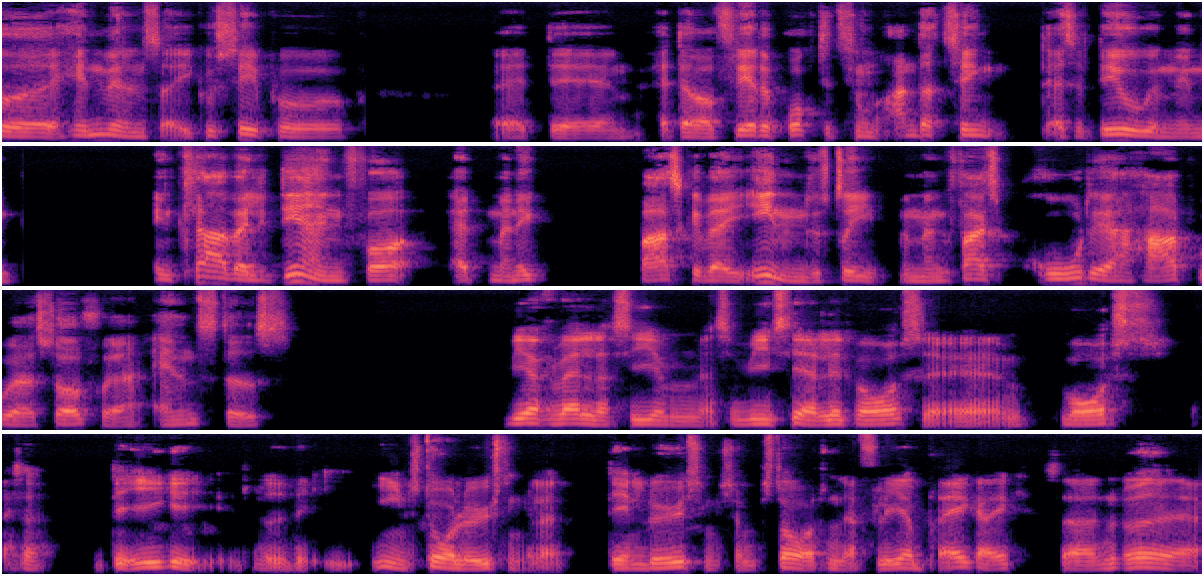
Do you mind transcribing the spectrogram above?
fået henvendelser, og I kunne se på, at, øh, at der var flere, der brugte det til nogle andre ting. Altså, det er jo en, en en klar validering for, at man ikke bare skal være i en industri, men man kan faktisk bruge det her hardware og software andet steds. Vi har valgt at sige, at altså, vi ser lidt vores, øh, vores altså, det er ikke du ved, det er en stor løsning, eller det er en løsning, som består sådan af flere brækker, ikke? Så noget af,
